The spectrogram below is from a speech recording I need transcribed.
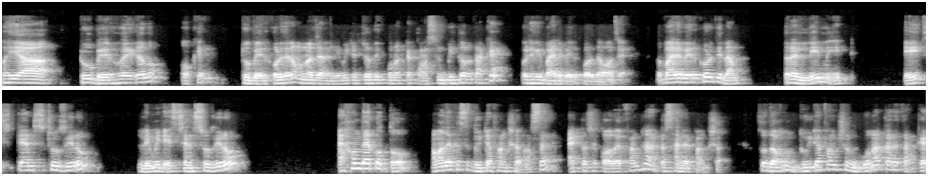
ভাইয়া টু বের হয়ে গেল ওকে টু বের করে দিলাম, আমরা জানি লিমিটের যদি কোনো একটা কনস্ট্যান্ট ভিতরে থাকে, ওইটাকে বাইরে বের করে দেওয়া যায়। তো বাইরে বের করে দিলাম, তাহলে limit H tends to zero limit H tends to zero এখন দেখো তো, আমাদের কাছে দুইটা ফাংশন আছে, একটা হচ্ছে কদের ফাংশন একটা সাইনের ফাংশন তো যখন দুইটা ফাংশন গুণাকারে থাকে,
